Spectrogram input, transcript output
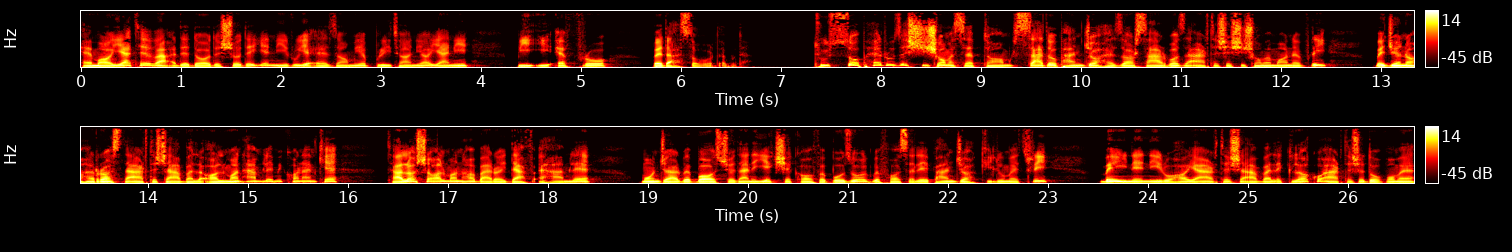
حمایت وعده داده شده نیروی اعزامی بریتانیا یعنی BEF رو به دست آورده بوده. تو صبح روز 6 سپتامبر 150 هزار سرباز ارتش ششم مانوری به جناح راست ارتش اول آلمان حمله می‌کنن که تلاش آلمان ها برای دفع حمله منجر به باز شدن یک شکاف بزرگ به فاصله 50 کیلومتری بین نیروهای ارتش اول کلاک و ارتش دوم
